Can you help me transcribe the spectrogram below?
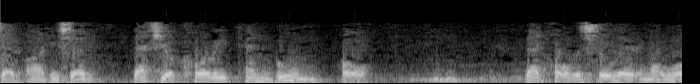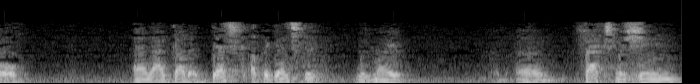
said, Art. He said, That's your Corrie ten Boom hole. That hole is still there in my wall. And I've got a desk up against it with my uh, fax machine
